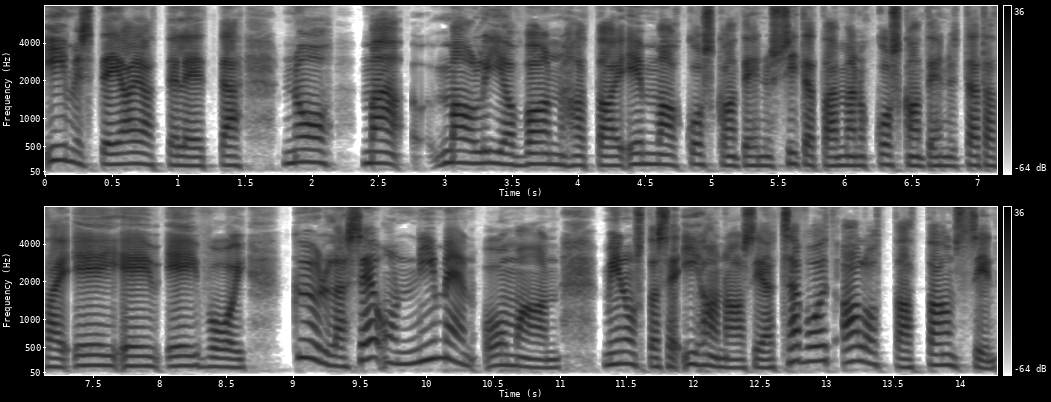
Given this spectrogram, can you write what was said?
ihmiset ei ajattele, että no mä, mä oon liian vanha tai en mä ole koskaan tehnyt sitä tai mä en ole koskaan tehnyt tätä tai ei, ei, ei voi. Kyllä, se on nimenomaan minusta se ihana asia, että sä voit aloittaa tanssin.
